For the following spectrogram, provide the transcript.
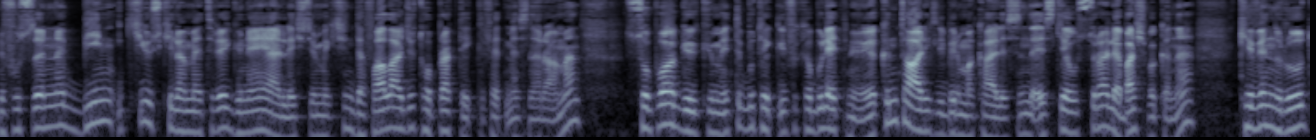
nüfuslarını 1200 kilometre güneye yerleştirmek için defalarca toprak teklif etmesine rağmen Sopoaga hükümeti bu teklifi kabul etmiyor. Yakın tarihli bir makalesinde eski Avustralya Başbakanı Kevin Rudd,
